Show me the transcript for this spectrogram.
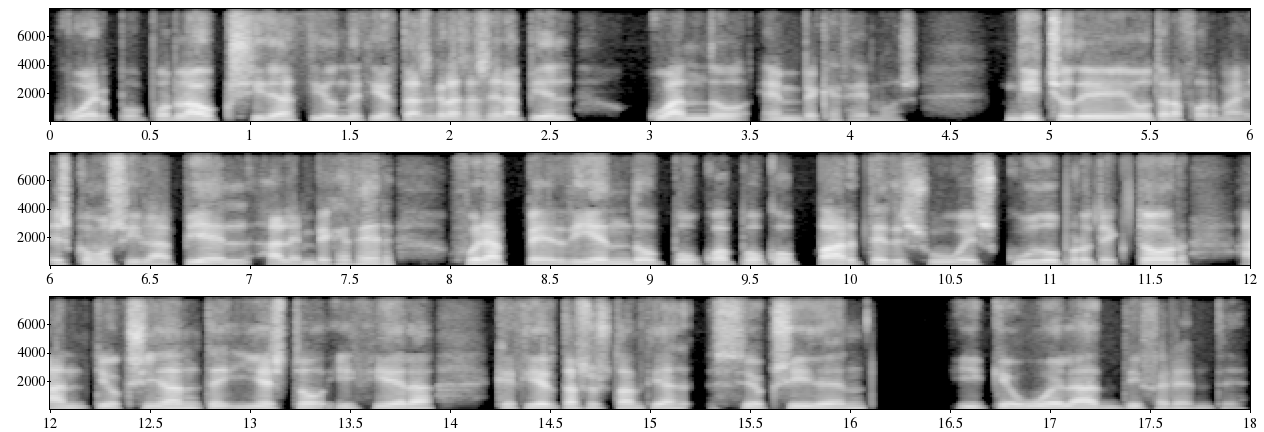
cuerpo, por la oxidación de ciertas grasas en la piel cuando envejecemos. Dicho de otra forma, es como si la piel, al envejecer, fuera perdiendo poco a poco parte de su escudo protector antioxidante y esto hiciera que ciertas sustancias se oxiden y que huela diferente.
